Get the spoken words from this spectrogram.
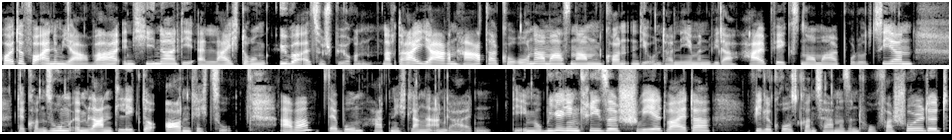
Heute vor einem Jahr war in China die Erleichterung überall zu spüren. Nach drei Jahren harter Corona-Maßnahmen konnten die Unternehmen wieder halbwegs normal produzieren. Der Konsum im Land legte ordentlich zu. Aber der Boom hat nicht lange angehalten. Die Immobilienkrise schwelt weiter, viele Großkonzerne sind hoch verschuldet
